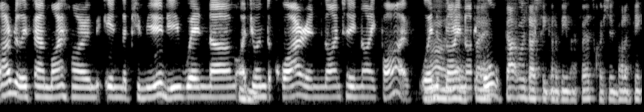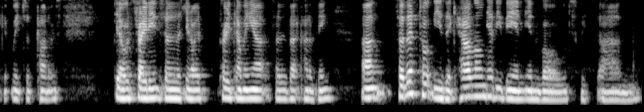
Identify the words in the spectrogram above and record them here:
I really found my home in the community when um, I Mhm. joined the choir in 1995 or end of Wow, yeah, 1994. So that was actually going to be my first question, but I think we just kind of delve straight into you know pre coming out, so that kind of thing. Um, so let's talk music. How long have you been involved with um,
